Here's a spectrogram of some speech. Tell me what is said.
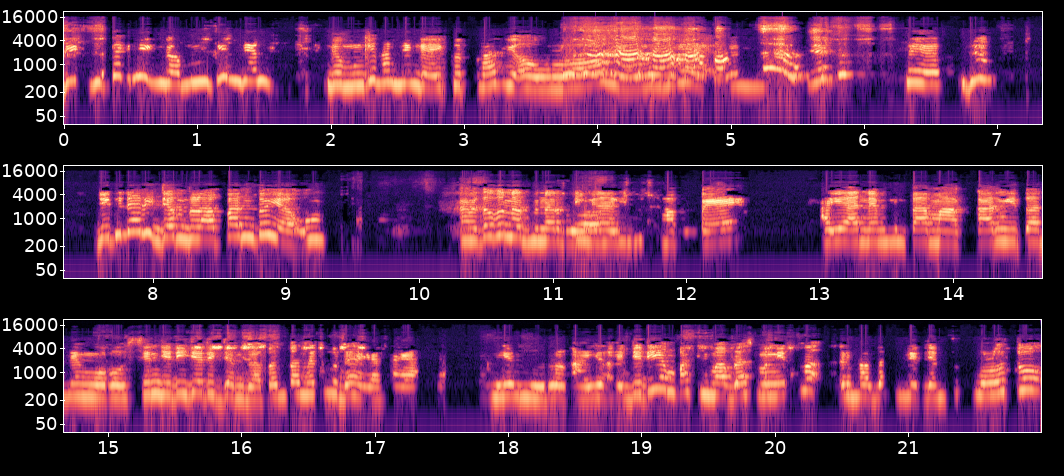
di, di tag nih nggak mungkin kan? Nggak mungkin aneh nggak ikut live ya Allah. Ya Allah ini kayak udah- jadi dari jam 8 tuh ya um itu benar-benar tinggalin HP kayak aneh minta makan gitu aneh ngurusin jadi jadi jam 8 tuh aneh tuh udah ya kayak ayo nurul ayo. Jadi yang pas 15 menit mah 15 menit jam 10 tuh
